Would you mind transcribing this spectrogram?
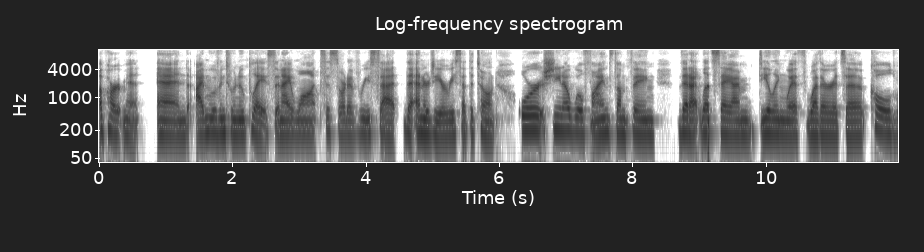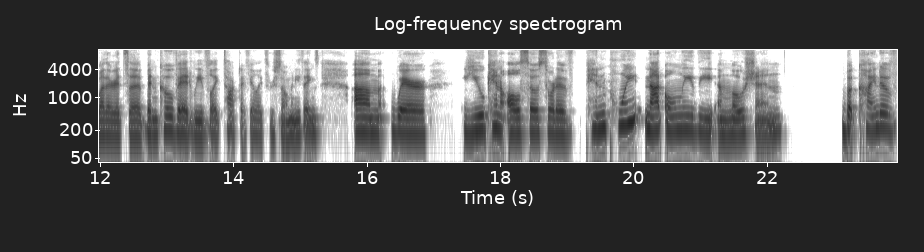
apartment and I move into a new place and I want to sort of reset the energy or reset the tone, or Sheena will find something that I let's say I'm dealing with, whether it's a cold, whether it's a been COVID, we've, like, talked, I feel like, through so many things, um, where you can also sort of pinpoint not only the emotion, but kind of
